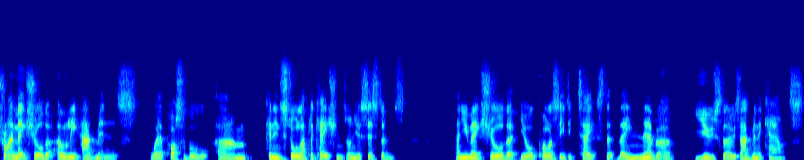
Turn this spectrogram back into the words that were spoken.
Try and make sure that only admins, where possible, um, can install applications on your systems and you make sure that your policy dictates that they never use those admin accounts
